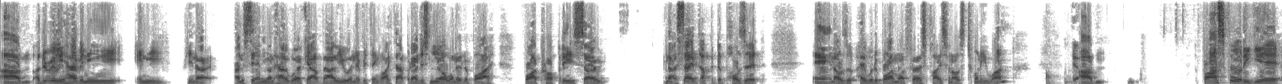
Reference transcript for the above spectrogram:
Um, I didn't really have any any you know understanding on how to work out value and everything like that, but I just knew I wanted to buy buy property. So you know, I saved up a deposit, and I was able to buy my first place when I was 21. Yeah. Um, fast forward a year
